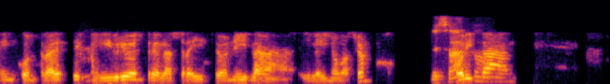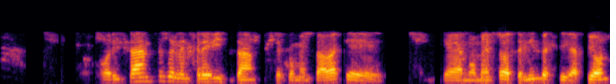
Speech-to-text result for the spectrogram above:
encontrar este equilibrio entre la tradición y la, y la innovación. Exacto. Ahorita, ahorita antes de la entrevista te comentaba que, que al momento de hacer la investigación,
